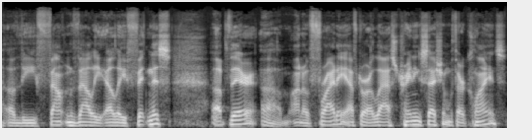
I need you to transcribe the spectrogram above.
of the Fountain Valley LA Fitness up there um, on a Friday after our last training session with our clients.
